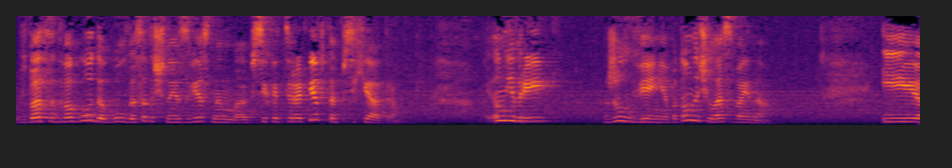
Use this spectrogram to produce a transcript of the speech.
в 22 года был достаточно известным э, психотерапевтом, психиатром. Он еврей, жил в Вене, потом началась война. И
